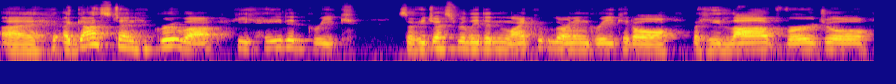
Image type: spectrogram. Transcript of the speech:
uh, Augustine grew up, he hated Greek, so he just really didn't like learning Greek at all, but he loved Virgil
